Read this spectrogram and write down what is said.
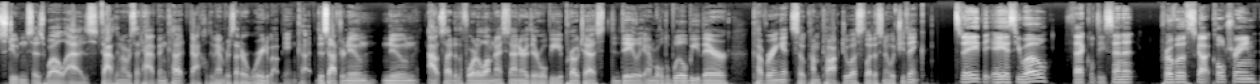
students as well as faculty members that have been cut, faculty members that are worried about being cut. This afternoon, noon, outside of the Ford Alumni Center, there will be a protest. The Daily Emerald will be there covering it, so come talk to us. Let us know what you think. Today, the ASUO, Faculty Senate, Provost Scott Coltrane,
